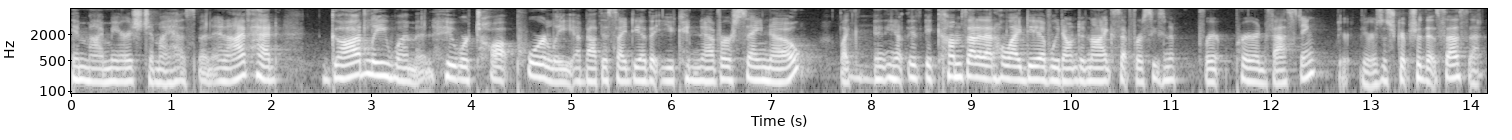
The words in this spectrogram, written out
in my marriage to my husband. And I've had godly women who were taught poorly about this idea that you can never say no. Like, and, you know, it, it comes out of that whole idea of we don't deny except for a season of prayer, prayer and fasting. There, there is a scripture that says that.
